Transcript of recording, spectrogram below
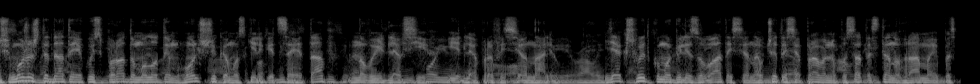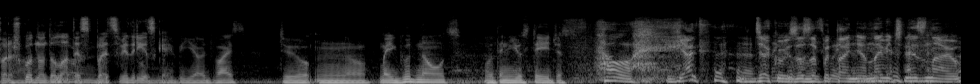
Чи можеш ти дати якусь пораду молодим гонщикам, оскільки цей етап новий для всіх і для професіоналів? Як швидко мобілізуватися, навчитися правильно писати стенограми і безперешкодно долати спецвідрізки? Як? Дякую за запитання. Навіть не знаю.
